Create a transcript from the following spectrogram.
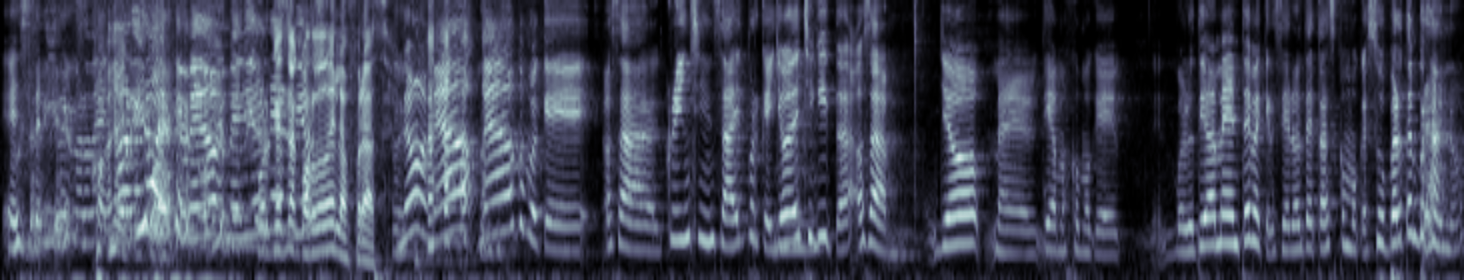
este, recordé- no, no, es que me, da- me dio Porque se acordó de la frase. No, me ha, dado, me ha dado como que, o sea, cringe inside, porque yo de chiquita, o sea, yo, me, digamos, como que evolutivamente me crecieron tetas como que súper temprano,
